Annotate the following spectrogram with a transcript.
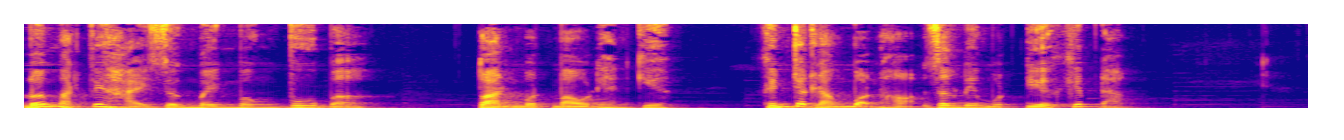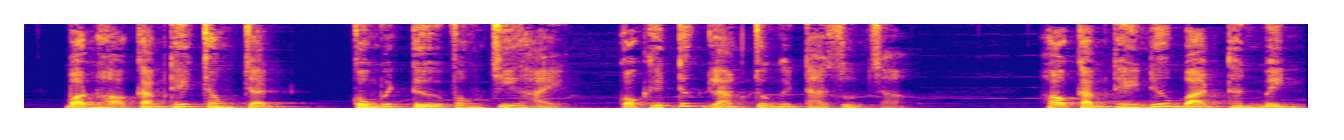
Đối mặt với hải dương mênh mông vô bờ, Toàn một màu đen kia, Khiến cho lòng bọn họ dâng lên một tia khiếp đảm. Bọn họ cảm thấy trong trận Cùng với tử vong chi hải Có khí tức làm cho người ta run sợ. Họ cảm thấy nếu bản thân mình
